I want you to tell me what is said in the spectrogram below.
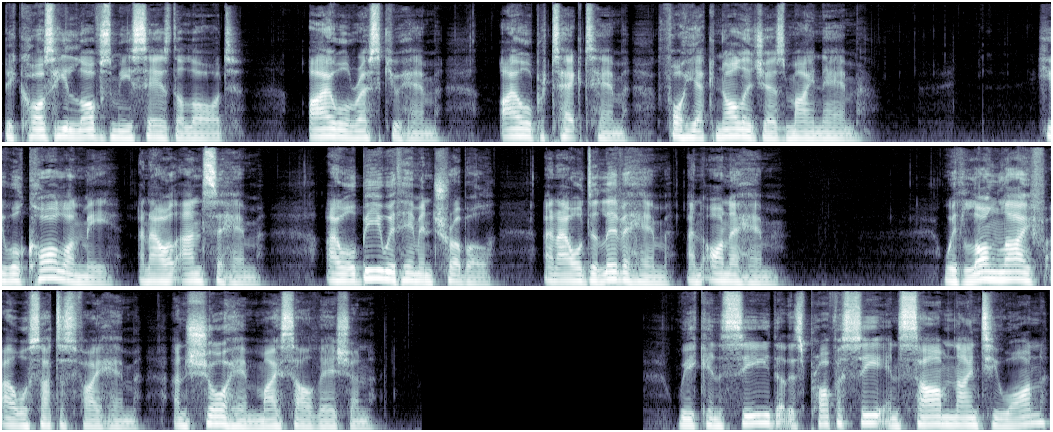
Because he loves me, says the Lord, I will rescue him, I will protect him, for he acknowledges my name. He will call on me, and I will answer him. I will be with him in trouble, and I will deliver him and honour him. With long life I will satisfy him, and show him my salvation we can see that this prophecy in Psalm 91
